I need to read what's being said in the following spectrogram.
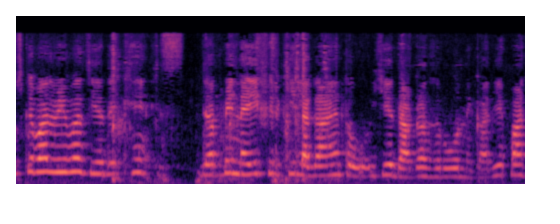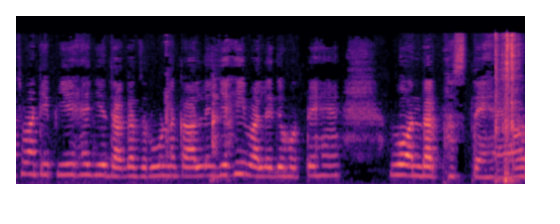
उसके बाद वीवर्स ये देखें जब भी नई फिरकी लगाएँ तो ये धागा ज़रूर निकालिए। पांचवा टिप ये है, ये धागा ज़रूर निकाल लें। यही वाले जो होते हैं, वो अंदर फंसते हैं और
